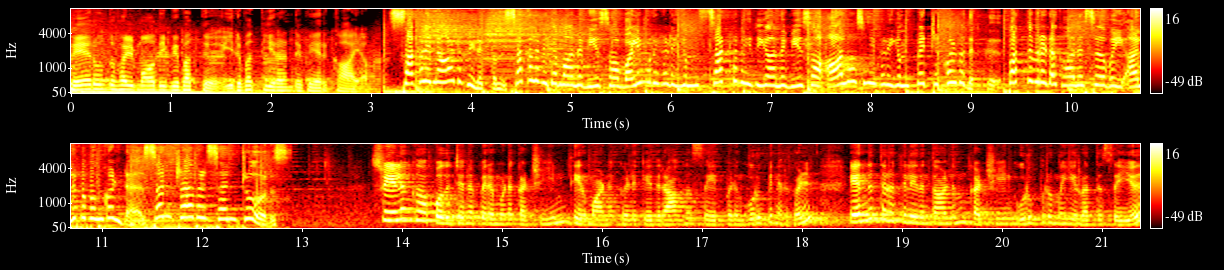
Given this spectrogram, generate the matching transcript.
பேருந்துகள் மோதி விபத்து இருபத்தி இரண்டு பேர் காயம். சகல நாடுகளுக்கும் சகல விதமான விசா வழிமுறைகளையும் சட்ட ரீதியான விசா ஆலோசனைகளையும் பெற்றுக் கொள்வதற்கு பத்து வருட கால சேவை அனுபவம் கொண்ட Sun Travels and Tours Sri Lanka Podujana Peramuna கட்சியின் தீர்மானங்களுக்கு எதிராக செயற்படும் உறுப்பினர்கள் எந்த தரத்தில் இருந்தாலும் கட்சியின் உறுப்புரிமையை ரத்து செய்ய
